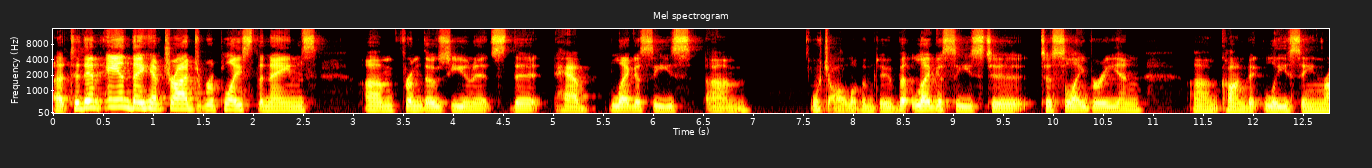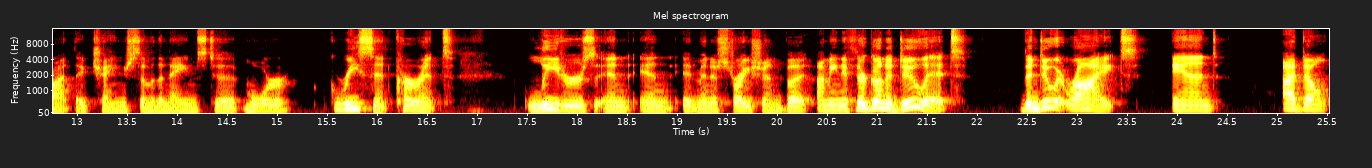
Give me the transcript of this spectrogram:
uh, to them, and they have tried to replace the names um, from those units that have legacies, um, which all of them do, but legacies to to slavery and um, convict leasing. Right? They've changed some of the names to more recent, current leaders in in administration. But I mean, if they're going to do it, then do it right. And I don't.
